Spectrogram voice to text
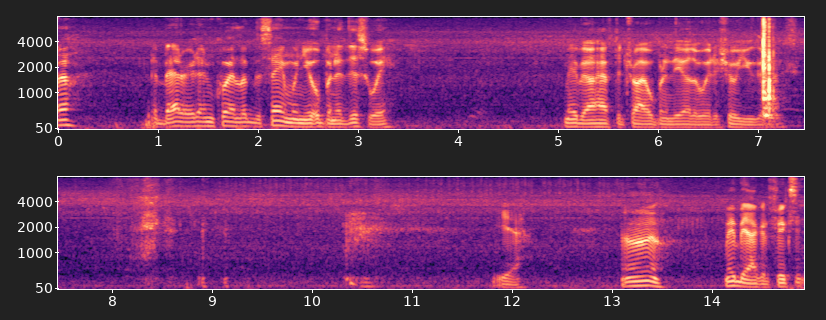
Well, the battery doesn't quite look the same when you open it this way. Maybe I'll have to try opening the other way to show you guys. yeah. I don't know. Maybe I could fix it.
